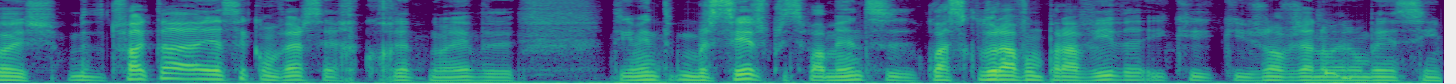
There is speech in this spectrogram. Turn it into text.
Pois, de facto há essa conversa, é recorrente, não é? De, antigamente Mercedes, principalmente, quase que duravam para a vida e que, que os novos já não eram bem assim.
